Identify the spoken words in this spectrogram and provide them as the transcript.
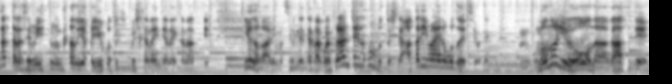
だったらセブンイレブン側のやっぱ言うこと聞くしかないんじゃないかなっていうのがありますよね。だからこれフランチャイズ本部として当たり前のことですよね。うん、物言うオーナーがあって、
